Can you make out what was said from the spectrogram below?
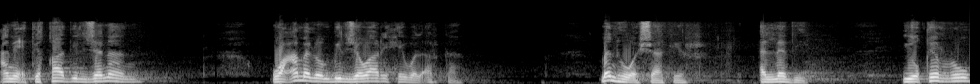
عن اعتقاد الجنان وعمل بالجوارح والأركان من هو الشاكر؟ الذي يقر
